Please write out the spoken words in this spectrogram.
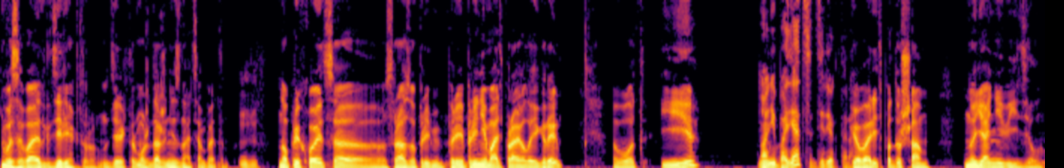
вызывает к директору. Ну, директор может даже не знать об этом. Мгм. Но приходится э, сразу при- при- принимать правила игры вот, и Но они боятся директора? говорить по душам. Но я не видел.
